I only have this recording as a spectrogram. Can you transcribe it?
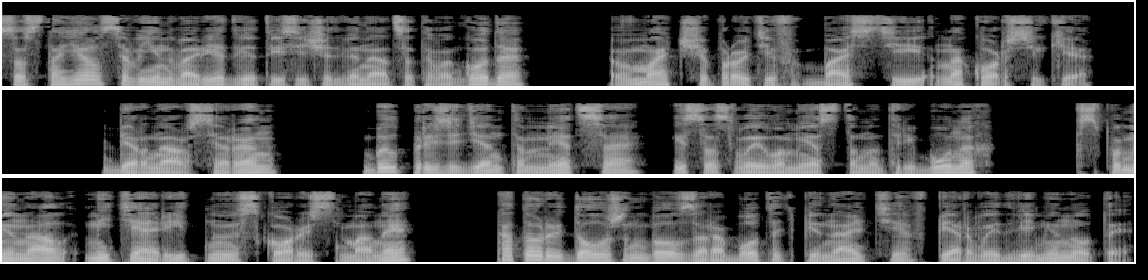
состоялся в январе 2012 года, в матче против Бастии на Корсике. Бернар Серен был президентом Метца и со своего места на трибунах вспоминал метеоритную скорость Мане, который должен был заработать пенальти в первые две минуты.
